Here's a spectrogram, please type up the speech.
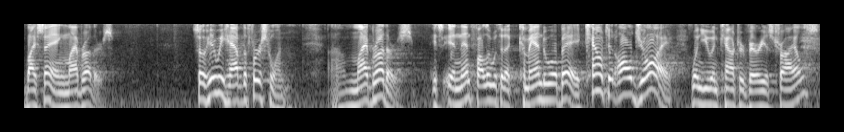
by saying, My brothers. So here we have the first one, uh, My brothers. It's, and then followed with a command to obey. Count it all joy when you encounter various trials.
